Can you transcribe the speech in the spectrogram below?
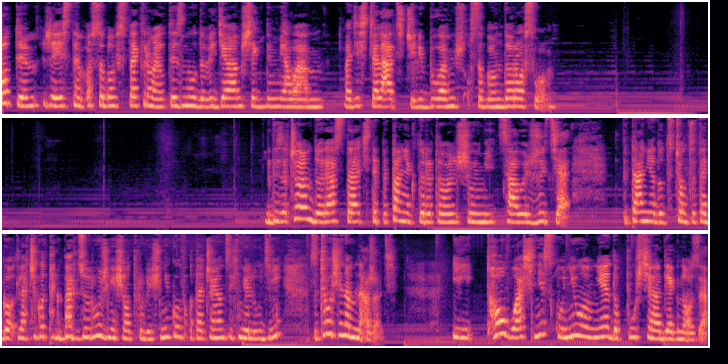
O tym, że jestem osobą w spektrum autyzmu dowiedziałam się, gdy miałam 20 lat, czyli byłam już osobą dorosłą. Gdy zaczęłam dorastać, te pytania, które towarzyszyły mi całe życie, pytania dotyczące tego, dlaczego tak bardzo różnię się od rówieśników, otaczających mnie ludzi, zaczęły się namnażać. I to właśnie skłoniło mnie do pójścia na diagnozę,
